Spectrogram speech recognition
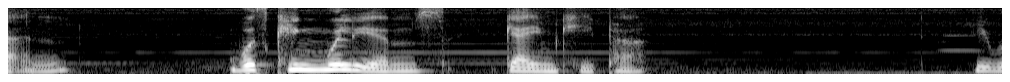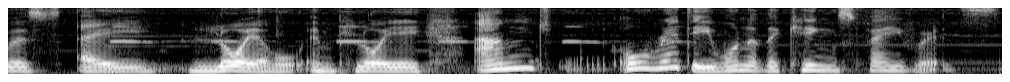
Herne was King William's gamekeeper. He was a loyal employee and already one of the king's favourites.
